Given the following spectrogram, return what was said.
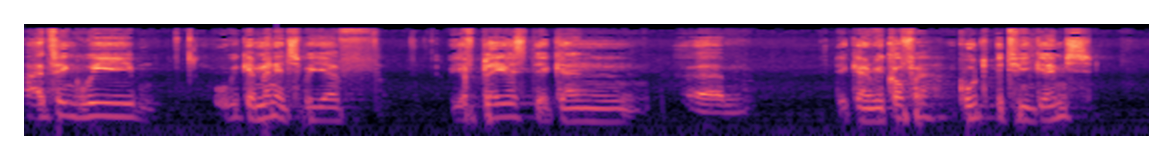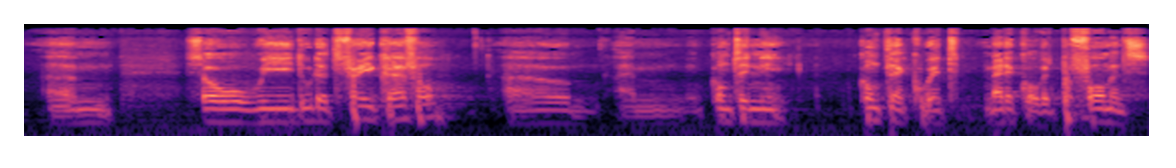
I think we we can manage. We have we have players that can um, they can recover good between games. Um, so we do that very careful. Um, I'm in continuing contact with medical, with performance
